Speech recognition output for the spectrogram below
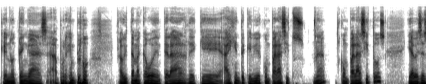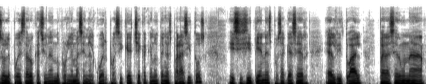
que no tengas, ah, por ejemplo, ahorita me acabo de enterar de que hay gente que vive con parásitos, con parásitos y a veces eso le puede estar ocasionando problemas en el cuerpo. Así que checa que no tengas parásitos y si sí tienes, pues hay que hacer el ritual para hacer una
